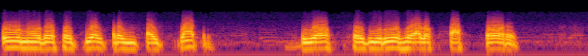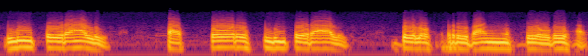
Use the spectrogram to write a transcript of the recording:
1 de Ezequiel 34, Dios se dirige a los pastores literales, pastores literales de los rebaños de ovejas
